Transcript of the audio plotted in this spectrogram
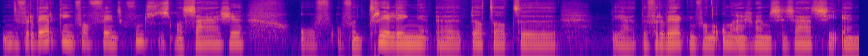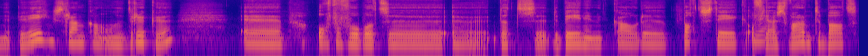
de verwerking van vervelend gevoelens, dus massage of, of een trilling, uh, dat dat ja, de verwerking van de onaangename sensatie en de bewegingsdrang kan onderdrukken. Uh, of bijvoorbeeld uh, uh, dat ze de benen in een koude bad steken, of ja. juist warmtebad.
